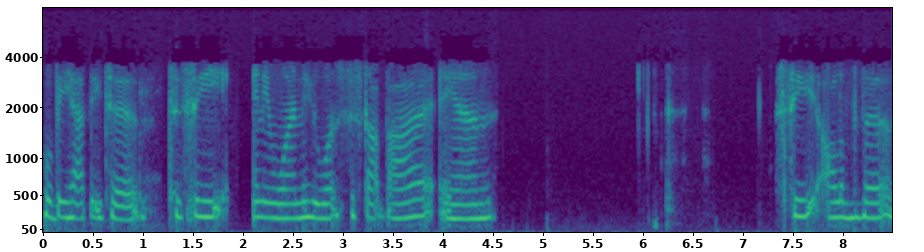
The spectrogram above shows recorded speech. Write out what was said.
we'll be happy to to see anyone who wants to stop by and see all of the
